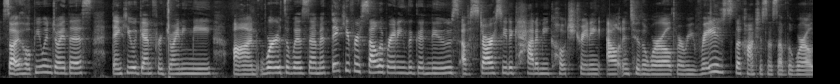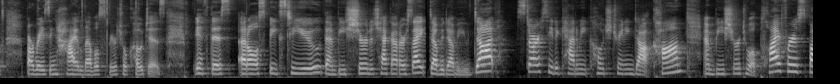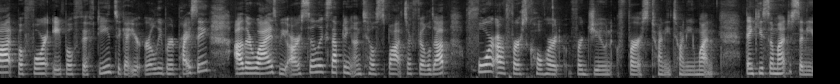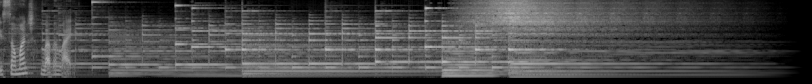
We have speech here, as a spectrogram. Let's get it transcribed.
So I hope you enjoyed this. Thank you again for joining me on Words of Wisdom, and thank you for celebrating the good news of Starseed Academy coach training out into the world, where we raise the consciousness of the world by raising high level spiritual coaches. If this at all speaks to you, then be sure to check out our site www starseedacademycoachtraining.com and be sure to apply for a spot before April 15th to get your early bird pricing. Otherwise, we are still accepting until spots are filled up for our first cohort for June 1st, 2021. Thank you so much. Sending you so much love and light.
